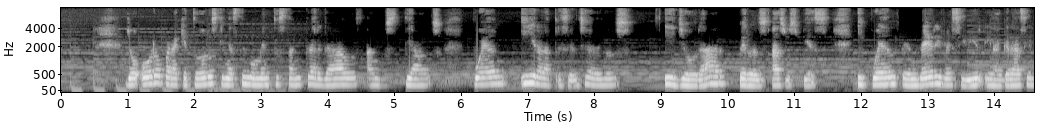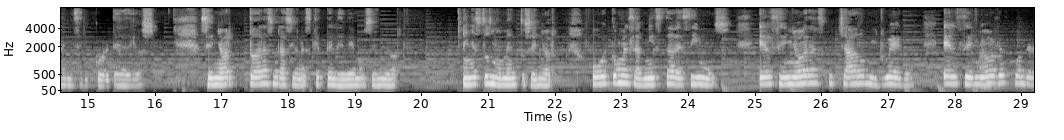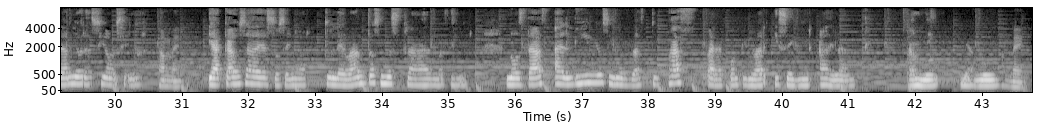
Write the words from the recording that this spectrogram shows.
yo oro para que todos los que en este momento están cargados, angustiados, puedan ir a la presencia de Dios y llorar, pero a sus pies, y puedan entender y recibir la gracia y la misericordia de Dios. Señor, todas las oraciones que te debemos, Señor, en estos momentos, Señor, hoy como el salmista decimos, el Señor ha escuchado mi ruego, el Señor responderá mi oración, Señor. Amén. Y a causa de eso, Señor, tú levantas nuestra alma, Señor. Nos das alivios y nos das tu paz para continuar y seguir adelante. Amén y amén. Amén.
